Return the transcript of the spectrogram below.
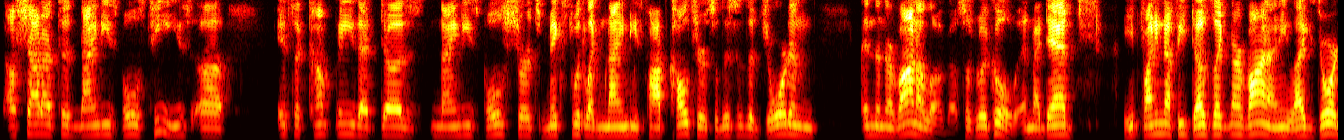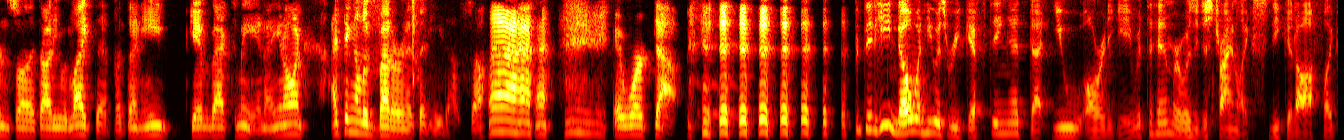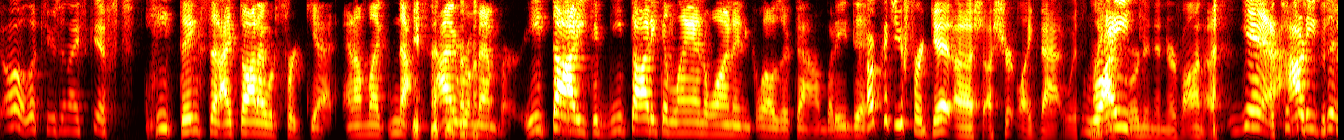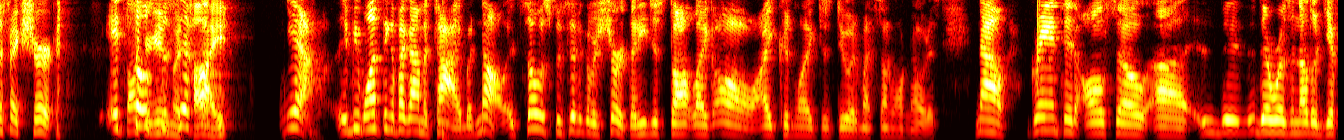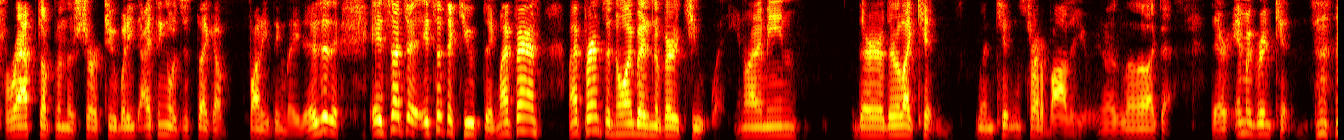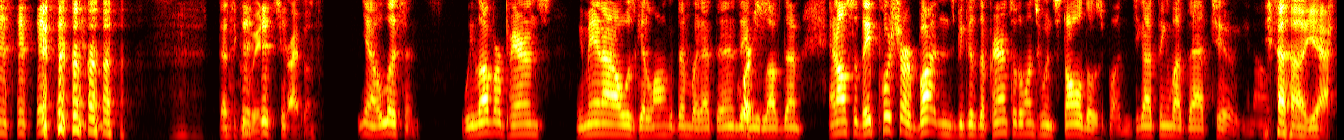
I'll shout out to '90s Bulls tees. Uh, it's a company that does 90s bull shirts mixed with like 90s pop culture. So this is the Jordan and the Nirvana logo. So it's really cool. And my dad, he, funny enough, he does like Nirvana and he likes Jordan. So I thought he would like that. But then he gave it back to me. And I, you know what? I think I look better in it than he does. So it worked out. but did he know when he was regifting it that you already gave it to him? Or was he just trying to like sneak it off? Like, oh, look, here's a nice gift. He thinks that I thought I would forget. And I'm like, no, I remember. he thought he could, he thought he could land one in Closertown, but he did. How could you forget a, a shirt like that with right? Jordan and Nirvana? Yeah. It's such a specific th- shirt. It's, it's so specific yeah, it'd be one thing if I got him a tie, but no, it's so specific of a shirt that he just thought like, oh, I could like just do it and my son won't notice. Now, granted, also uh, th- there was another gift wrapped up in the shirt too, but he, I think it was just like a funny thing they did. It's, it's such a it's such a cute thing. My parents my parents annoy me, but in a very cute way. You know what I mean? They're they're like kittens when kittens try to bother you. You know, like that. They're immigrant kittens. That's a good way to describe them. You know, listen, we love our parents we may not always get along with them, but at the end of the day, we love them. And also, they push our buttons because the parents are the ones who install those buttons. You got to think about that too, you know. So, yeah.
